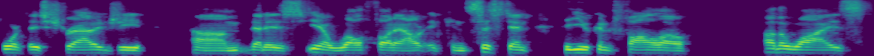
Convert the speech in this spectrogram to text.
forth a strategy um, that is you know well thought out and consistent that you can follow. Otherwise,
